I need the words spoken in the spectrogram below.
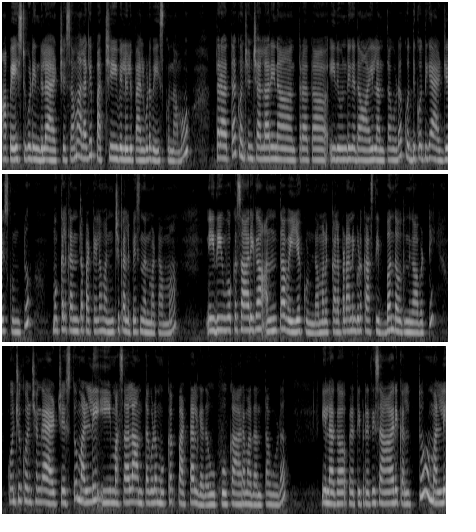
ఆ పేస్ట్ కూడా ఇందులో యాడ్ చేసాము. అలాగే పచ్చి వెల్లుల్లిపాయలు కూడా వేసుకున్నాము. తర్వాత కొంచెం చల్లారిన తర్వాత ఇది ఉంది కదా ఆయిల్ అంతా కూడా కొద్ది కొద్దిగా యాడ్ చేసుకుంటూ ముక్కలకంతా పట్టేలా మంచి కలిపేసింది అనమాట అమ్మ. ఇది ఒకసారిగా అంతా వేయకుండా మనకు కలపడానికి కూడా కాస్త ఇబ్బంది అవుతుంది కాబట్టి కొంచెం కొంచెంగా యాడ్ చేస్తూ మళ్ళీ ఈ మసాలా అంతా కూడా ముక్కకు పట్టాలి కదా ఉప్పు కారం అదంతా కూడా. ఇలాగా ప్రతి ప్రతిసారి కలుపుతూ మళ్ళీ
